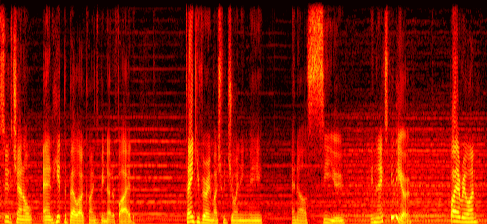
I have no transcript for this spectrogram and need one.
to the channel and hit the bell icon to be notified. Thank you very much for joining me, and I'll see you in the next video. Bye everyone.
